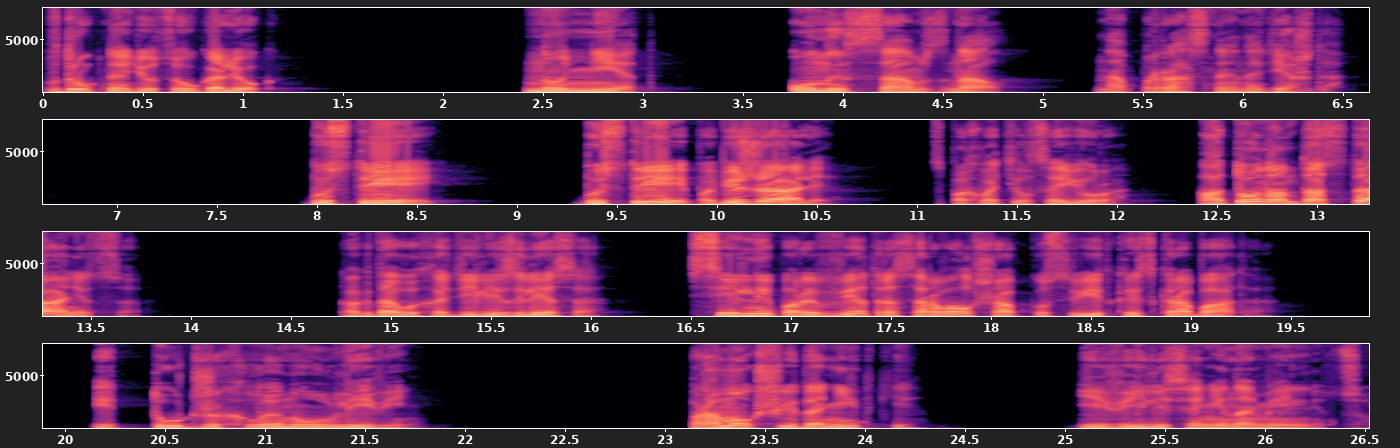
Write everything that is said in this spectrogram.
Вдруг найдется уголек. Но нет, он и сам знал. Напрасная надежда. «Быстрей! Быстрей! Побежали!» — спохватился Юра. «А то нам достанется!» Когда выходили из леса, сильный порыв ветра сорвал шапку свитка из крабата и тут же хлынул ливень. Промокшие до нитки, явились они на мельницу.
